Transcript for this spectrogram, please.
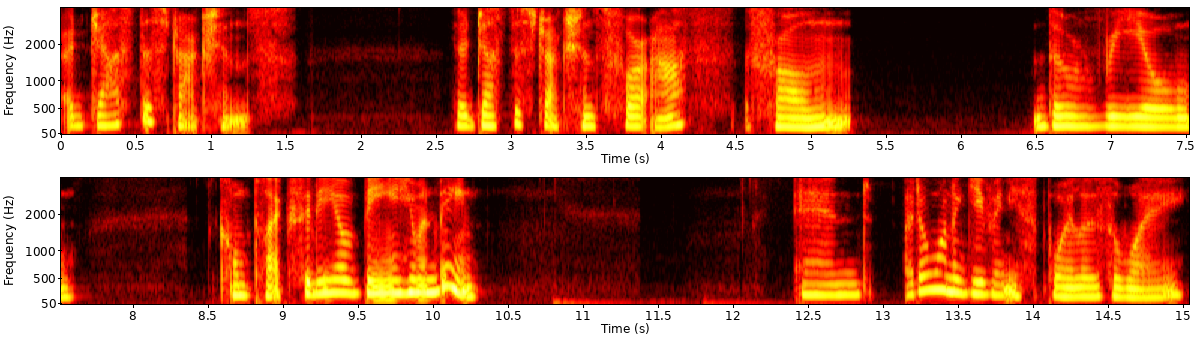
are just distractions. They're just distractions for us from the real complexity of being a human being. And I don't want to give any spoilers away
